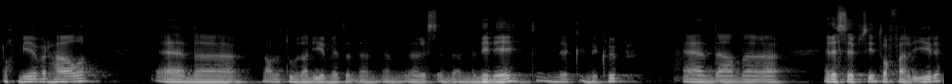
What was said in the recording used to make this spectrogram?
nog meer verhalen. En nou, dat doen we dan hier met een, een, een, een diner in de, in de club. En dan uh, een receptie, toch van Lieren.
